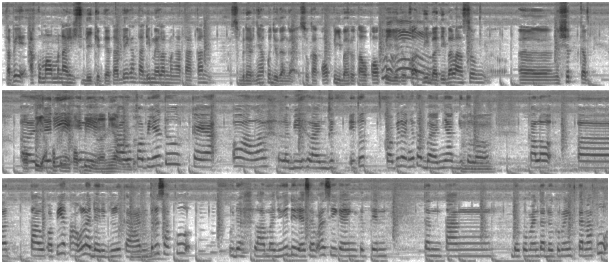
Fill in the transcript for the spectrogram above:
Tapi aku mau menarik sedikit ya. Tapi kan tadi Melan mengatakan sebenarnya aku juga nggak suka kopi, baru tahu kopi gitu. Kok tiba-tiba langsung eh, nge-shoot ke Uh, kopi? aku jadi pengen kopi ini milenial tahu gitu. kopinya tuh kayak oh alah lebih lanjut itu kopi ternyata banyak gitu loh. Kalau uh, tahu kopi ya tau lah dari dulu kan. Terus aku udah lama juga dari SMA sih kayak ngikutin tentang dokumenter-dokumenter karena aku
